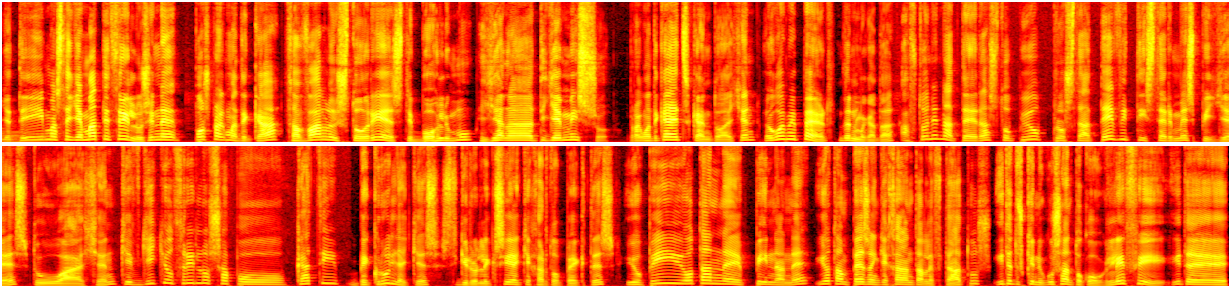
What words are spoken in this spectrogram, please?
Γιατί είμαστε γεμάτοι θρύλους. Είναι πώς πραγματικά θα βάλω ιστορίες στην πόλη μου για να τη γεμίσω. Πραγματικά έτσι κάνει το Άχεν. Εγώ είμαι υπέρ, δεν είμαι κατά. Αυτό είναι ένα τέρας το οποίο προστατεύει τις θερμές πηγές του Άχεν και βγήκε ο θρύλος από κάτι μπεκρούλιακες στην κυριολεξία και χαρτοπέκτε, οι οποίοι όταν ε, πίνανε ή όταν παίζαν και χάναν τα λεφτά τους, είτε τους κυνηγούσαν το κογλίφι, είτε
